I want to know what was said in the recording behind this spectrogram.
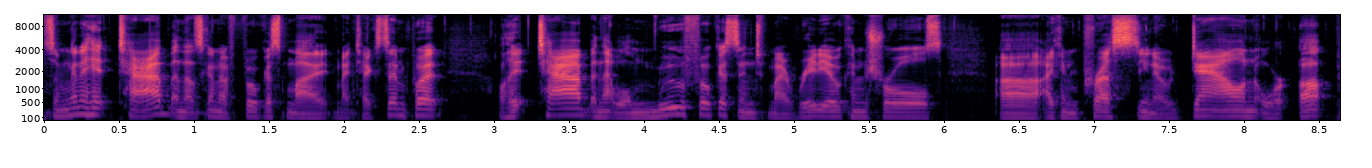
So I'm going to hit Tab, and that's going to focus my, my text input. I'll hit Tab, and that will move focus into my radio controls. Uh, I can press you know, down or up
